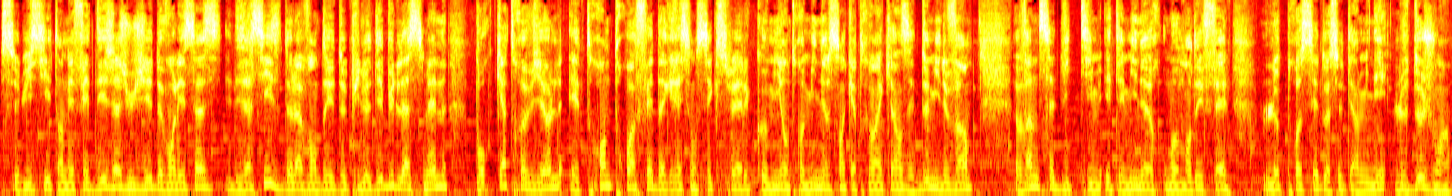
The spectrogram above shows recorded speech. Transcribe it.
Celui-ci est en effet déjà jugé devant les assises de la Vendée depuis le début de la semaine pour 4 viols et 33 faits d'agression sexuelle commis entre 1995 et 2020. 27 victimes étaient mineures au moment des faits. Le procès doit se terminer le 2 juin.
